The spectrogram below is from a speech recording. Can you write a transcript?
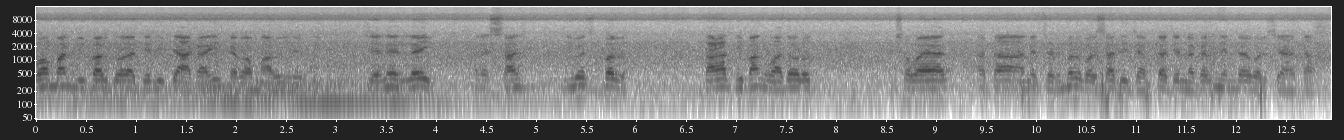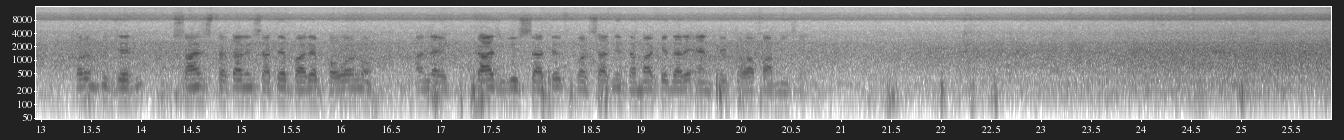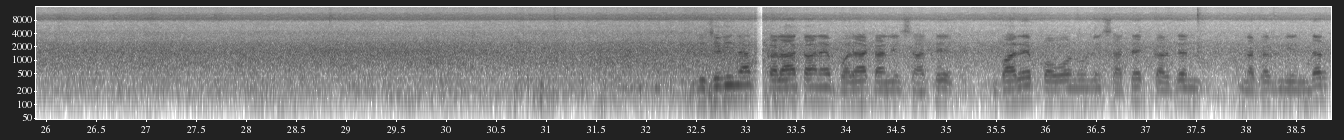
હવામાન વિભાગ દ્વારા જે રીતે આગાહી કરવામાં આવી હતી, જેને લઈ અને સાંજ દિવસભર કાળા દિબાંગ વાદળો છવાયા હતા અને ઝરમર વરસાદી ઝાપટા જે નગરની અંદર વરસ્યા હતા. પરંતુ જે સાંજ થતાની સાથે ભારે પવનો અને ગાજવીજ સાથે વરસાદની ધમાકેદારી એન્ટ્રી થવા પામી છે. વીજળીના કડાકા અને ભડાકાની સાથે ભારે પવનોની સાથે કરજણ નગરની અંદર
